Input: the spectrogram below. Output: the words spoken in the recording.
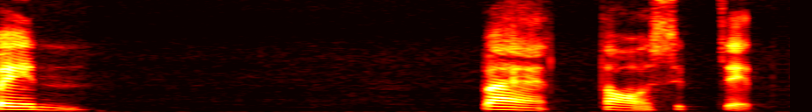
เป็น 8 ต่อ 17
